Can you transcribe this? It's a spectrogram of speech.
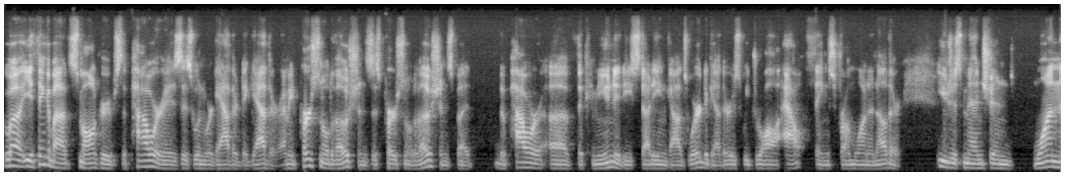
Well, you think about small groups, the power is is when we're gathered together. I mean, personal devotions is personal devotions, but the power of the community studying God's word together is we draw out things from one another. You just mentioned one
